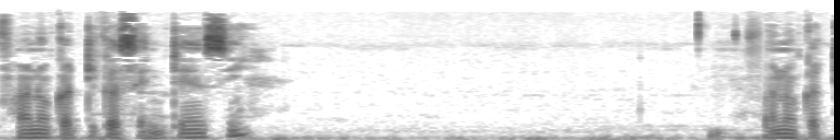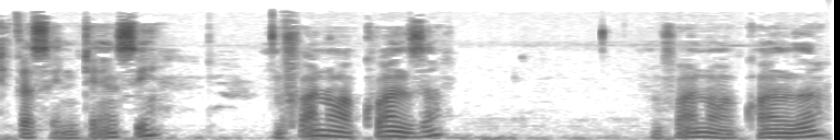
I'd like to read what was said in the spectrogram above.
mfano katika sentensi, mfano katika sentensi. Mfano wa kwanza, mfano wa kwanza,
